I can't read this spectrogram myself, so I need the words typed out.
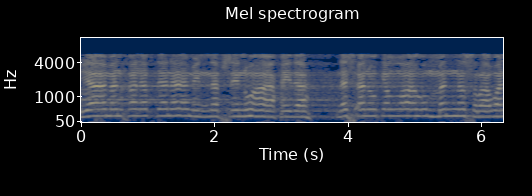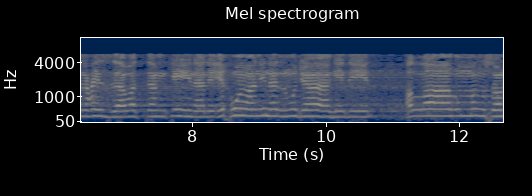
يا من خلقتنا من نفس واحدة. نسألك اللهم النصر والعز والتمكين لإخواننا المجاهدين. اللهم انصر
